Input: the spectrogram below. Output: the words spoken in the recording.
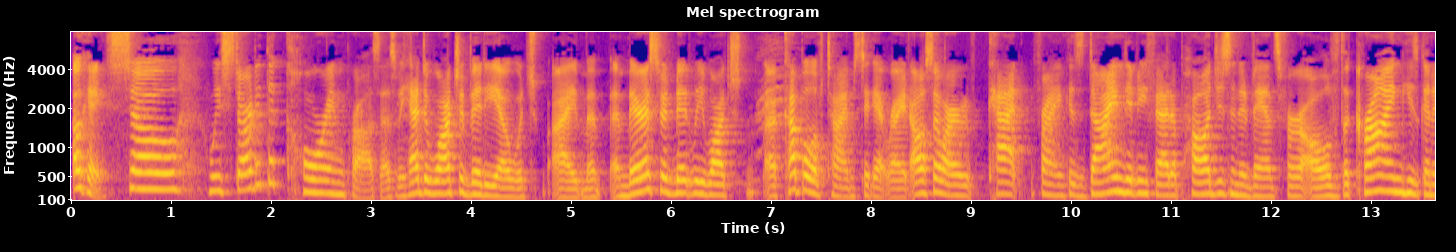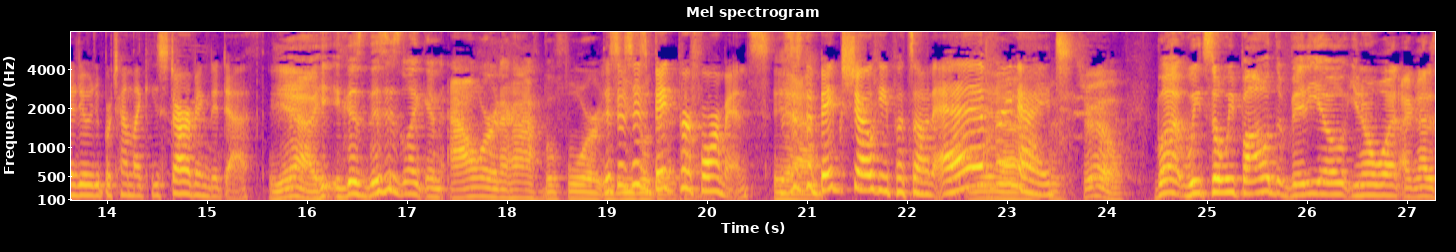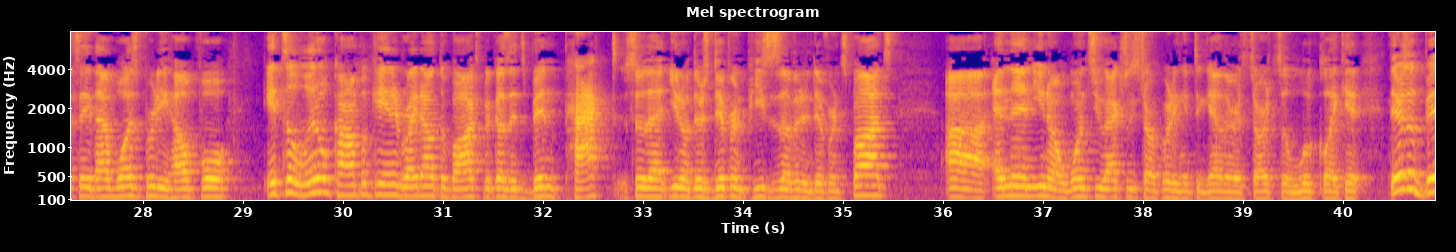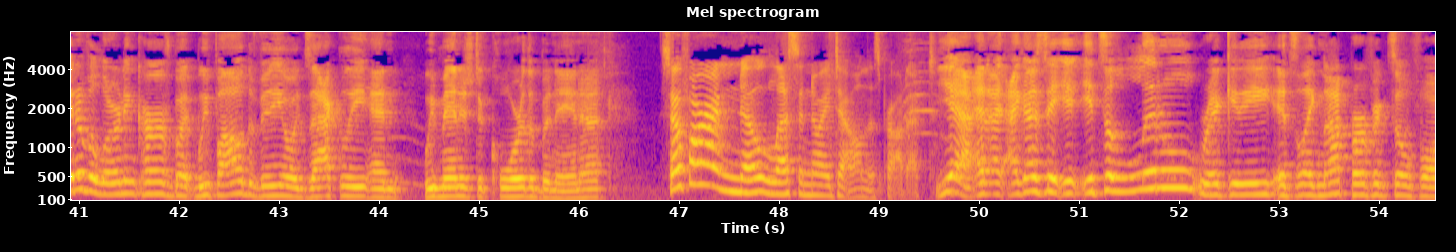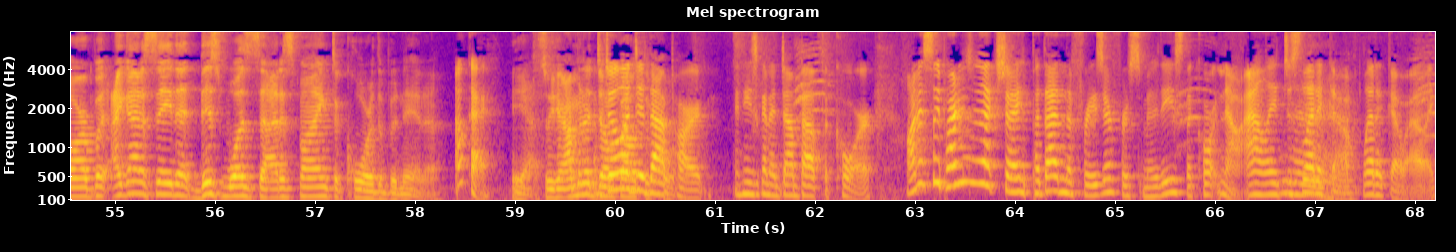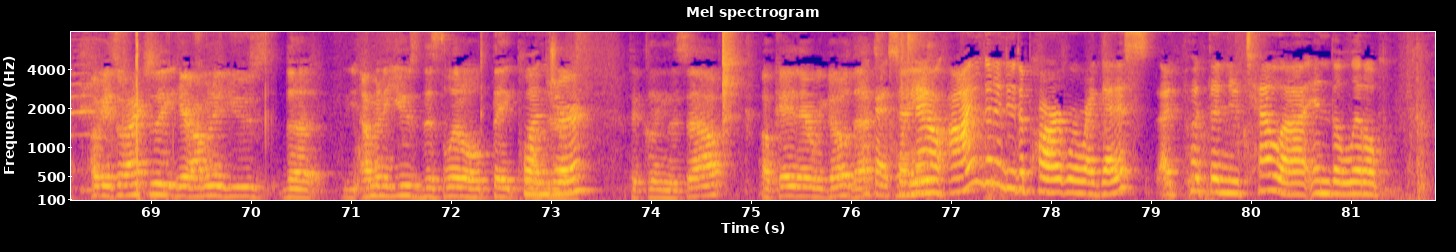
Okay, so we started the coring process. We had to watch a video, which I'm embarrassed to admit we watched a couple of times to get right. Also, our cat, Frank, is dying to be fed. Apologies in advance for all of the crying he's going to do to pretend like he's starving to death. Yeah, he, because this is like an hour and a half before. This is his big performance. This is the big show he puts on every Yeah, night. It's true. But we so we followed the video. You know what? I gotta say that was pretty helpful. It's a little complicated right out the box because it's been packed so that you know there's different pieces of it in different spots. Uh, and then you know once you actually start putting it together, it starts to look like it. There's a bit of a learning curve, but we followed the video exactly, and we managed to core the banana. So far, I'm no less annoyed to own this product. Yeah, and I, I gotta say it, it's a little rickety. It's like not perfect so far, but I gotta say that this was satisfying to core the banana. Okay. Yeah, so here I'm gonna dump Abdullah out did that core. part, and he's gonna dump out the core. Honestly, part of me is like, should I put that in the freezer for smoothies? The core? No, Allie, just let it go. Let it go, Allie. Okay, so actually here I'm gonna use the I'm gonna use this little thing Plunger. to clean this out. Okay, there we go. That's Okay, so clean. now I'm gonna do the part where I get us. I put the Nutella in the little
